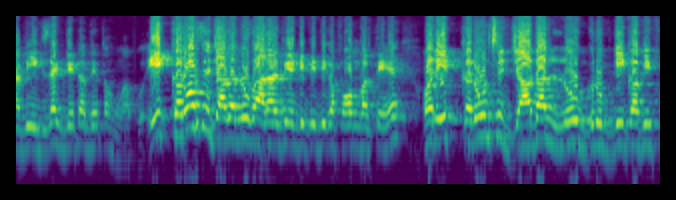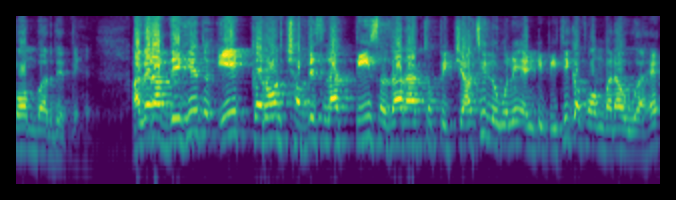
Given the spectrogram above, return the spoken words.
अभी एग्जैक्ट डेटा देता हूँ आपको। एक करोड़ से ज़्यादा लोग आरआरबी एनटीपीसी का फॉर्म भरते हैं और एक करोड़ से ज़्यादा लोग ग्रुप डी का भी फॉर्म भर देते हैं। अगर आप देखें तो एक करोड़ छब्बीस लाख तीस हज़ार आठ सौ पिचासी लोगों ने एनटीपीसी का फॉर्म भरा हुआ है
